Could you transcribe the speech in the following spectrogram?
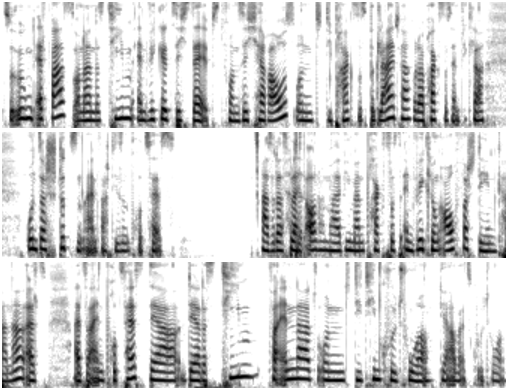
zu irgendetwas, sondern das Team entwickelt sich selbst von sich heraus und die Praxisbegleiter oder Praxisentwickler unterstützen einfach diesen Prozess. Also das vielleicht auch nochmal, wie man Praxisentwicklung auch verstehen kann, ne? als, als einen Prozess, der, der das Team verändert und die Teamkultur, die Arbeitskultur.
